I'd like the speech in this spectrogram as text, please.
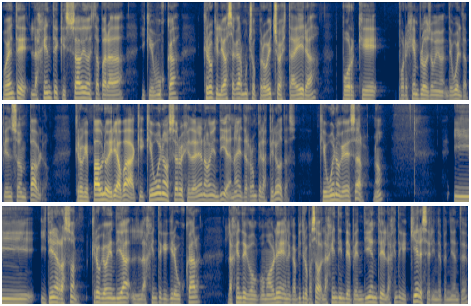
Obviamente la gente que sabe dónde está parada y que busca, creo que le va a sacar mucho provecho a esta era porque, por ejemplo, yo de vuelta pienso en Pablo. Creo que Pablo diría, va, qué, bueno ser vegetariano hoy en día, nadie te rompe las pelotas. Qué bueno que debe ser, ¿no? Y tiene razón. Creo que hoy en día la gente que quiere buscar la gente, como, hablé en el capítulo pasado, la gente independiente, la gente que quiere ser independiente,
